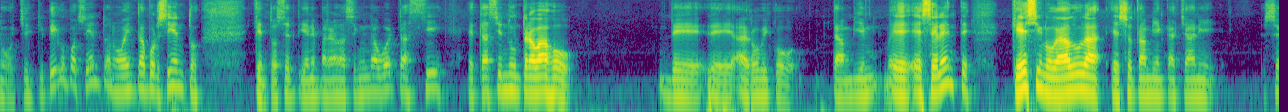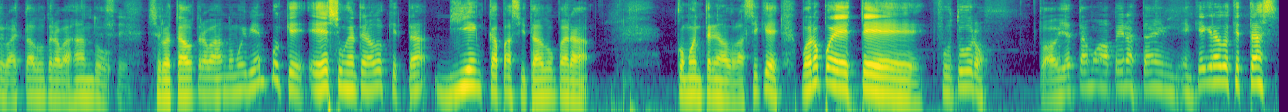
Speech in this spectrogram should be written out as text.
80 y pico por ciento, 90 por ciento, que entonces tiene para la segunda vuelta, sí, está haciendo un trabajo de, aeróbico también eh, excelente, que sin lugar a duda, eso también Cachani se lo ha estado trabajando, se lo ha estado trabajando muy bien porque es un entrenador que está bien capacitado para como entrenador. Así que, bueno, pues este futuro. Todavía estamos apenas, está en, ¿en qué grado es que estás?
